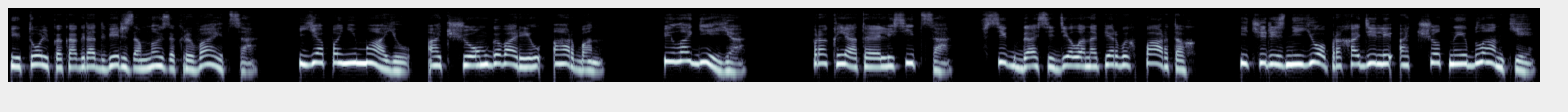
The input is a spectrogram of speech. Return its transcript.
И только когда дверь за мной закрывается, я понимаю, о чем говорил Арбан. Пелагея. Проклятая лисица всегда сидела на первых партах, и через нее проходили отчетные бланки.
